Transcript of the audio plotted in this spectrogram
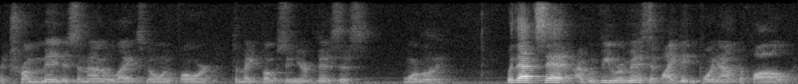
a tremendous amount of legs going forward to make folks in your business more money. With that said, I would be remiss if I didn't point out the following.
